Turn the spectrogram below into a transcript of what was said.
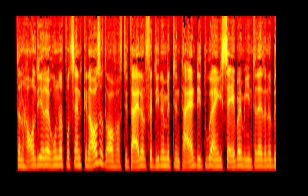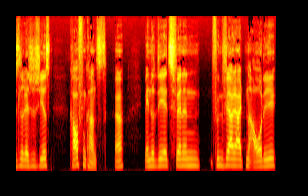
dann hauen die ihre 100% genauso drauf auf die Teile und verdienen mit den Teilen, die du eigentlich selber im Internet, wenn du ein bisschen recherchierst, kaufen kannst. Ja? Wenn du dir jetzt für einen fünf Jahre alten Audi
